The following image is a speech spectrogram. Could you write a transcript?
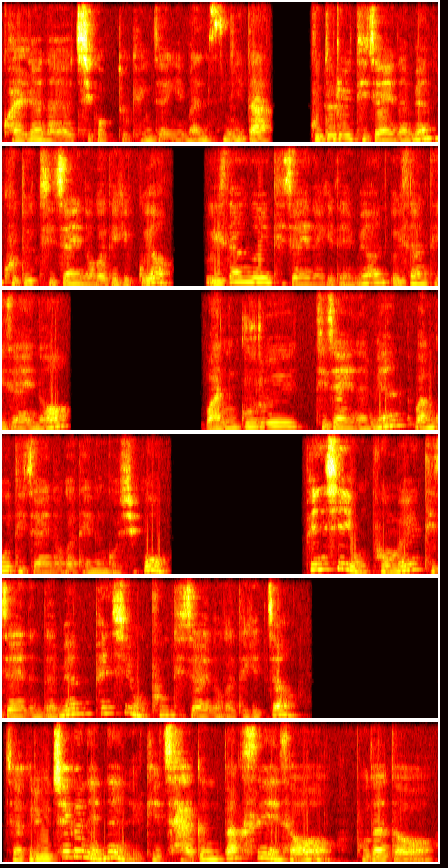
관련하여 직업도 굉장히 많습니다. 구두를 디자인하면 구두 디자이너가 되겠고요. 의상을 디자인하게 되면 의상 디자이너, 완구를 디자인하면 완구 디자이너가 되는 것이고 펜시 용품을 디자인한다면 펜시 용품 디자이너가 되겠죠. 자, 그리고 최근에는 이렇게 작은 박스에서 보다 더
